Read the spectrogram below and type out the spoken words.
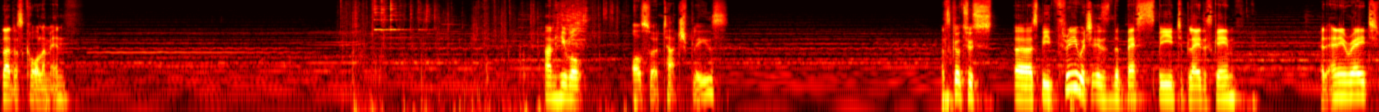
Let us call him in. And he will also attach, please. Let's go to uh, speed 3, which is the best speed to play this game. At any rate.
